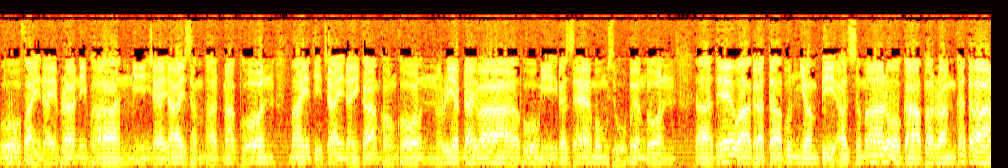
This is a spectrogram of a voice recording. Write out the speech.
ผู้ใฝ่ในพระนิพพานมีใจได้สัมผัสมรรคผล ไม่ติดใจในกามของคน เรียกได้ว่าผู้มีกระแสมุ่งสู่เบื้องบน ตาเทวกตาปุญญมปีอัสมาโรกาปรังคตัง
